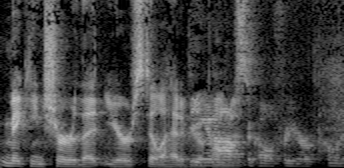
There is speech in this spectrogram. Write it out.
making sure that you're still ahead of Being your an opponent. obstacle for your opponent,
